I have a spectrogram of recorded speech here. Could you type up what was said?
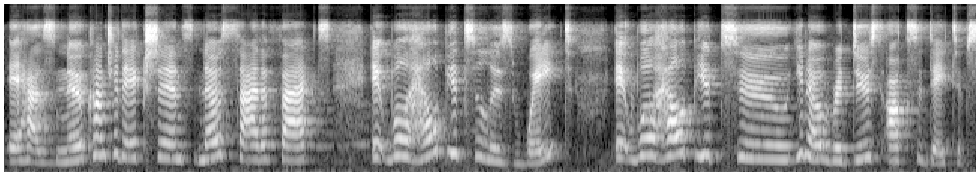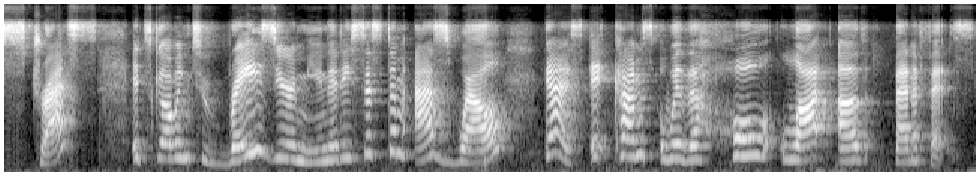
It has no contradictions, no side effects. It will help you to lose weight. It will help you to, you know, reduce oxidative stress. It's going to raise your immunity system as well. Guys, it comes with a whole lot of benefits.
